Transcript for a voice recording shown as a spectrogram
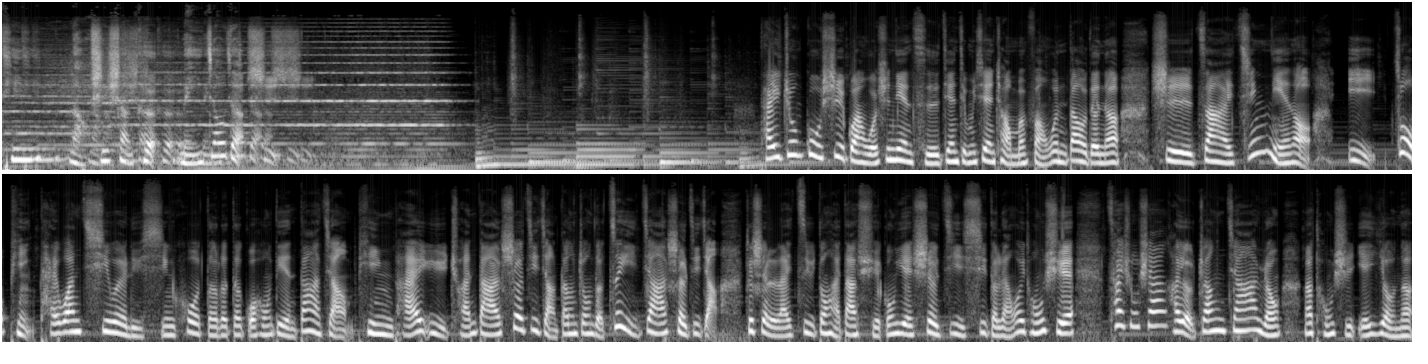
听老师上课没教的事。台中故事馆，我是念慈。今天节目现场，我们访问到的呢，是在今年哦，以作品《台湾气味旅行》获得了德国红点大奖品牌与传达设计奖当中的最佳设计奖。这是来自于东海大学工业设计系的两位同学蔡淑珊还有张嘉荣，那同时也有呢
